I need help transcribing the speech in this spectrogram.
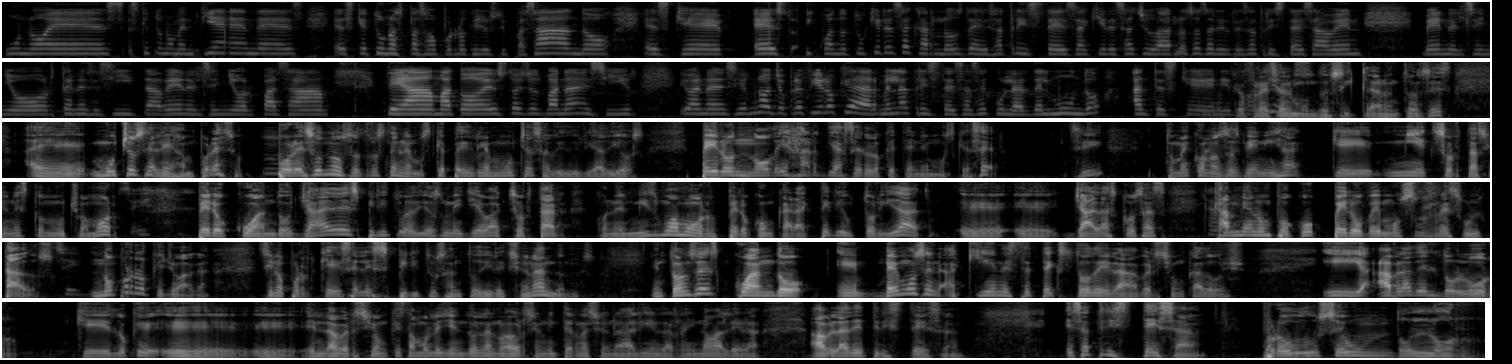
uno es, es que tú no me entiendes, es que tú no has pasado por lo que yo estoy pasando, es que esto, y cuando tú quieres sacarlos de esa tristeza, quieres ayudarlos a salir de esa tristeza, ven, ven, el Señor te necesita, ven, el Señor pasa, te ama, todo esto, ellos van a decir, y van a decir, no, yo prefiero quedarme en la tristeza secular del mundo antes que venir. que ofrece el mundo, sí, claro, entonces eh, muchos se alejan por eso, por eso nosotros tenemos que pedirle mucha sabiduría a Dios, pero no dejar de hacer lo que tenemos que hacer. ¿Sí? Tú me conoces bien, hija, que mi exhortación es con mucho amor. Sí. Pero cuando ya el Espíritu de Dios me lleva a exhortar con el mismo amor, pero con carácter y autoridad, eh, eh, ya las cosas cambian un poco, pero vemos resultados. Sí. No por lo que yo haga, sino porque es el Espíritu Santo direccionándonos. Entonces, cuando eh, vemos en- aquí en este texto de la versión Kadosh, y habla del dolor, que es lo que eh, eh, en la versión que estamos leyendo en la nueva versión internacional y en la Reina Valera, habla de tristeza. Esa tristeza produce un dolor.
